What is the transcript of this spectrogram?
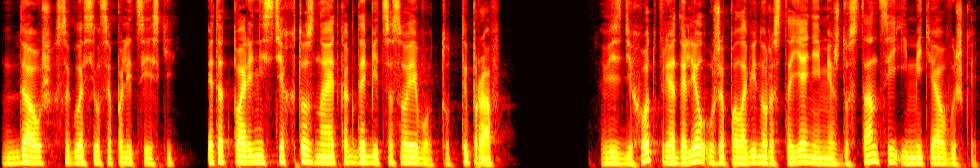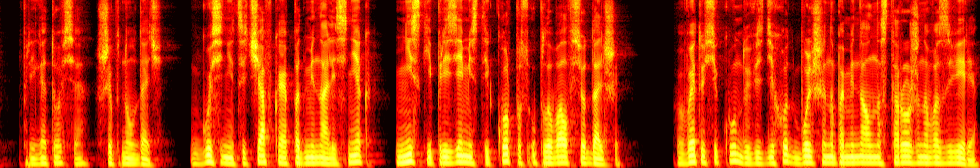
«Да уж», — согласился полицейский. «Этот парень из тех, кто знает, как добиться своего. Тут ты прав». Вездеход преодолел уже половину расстояния между станцией и метеовышкой. «Приготовься», — шепнул Дач. Гусеницы, чавкая, подминали снег, низкий приземистый корпус уплывал все дальше. В эту секунду вездеход больше напоминал настороженного зверя,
